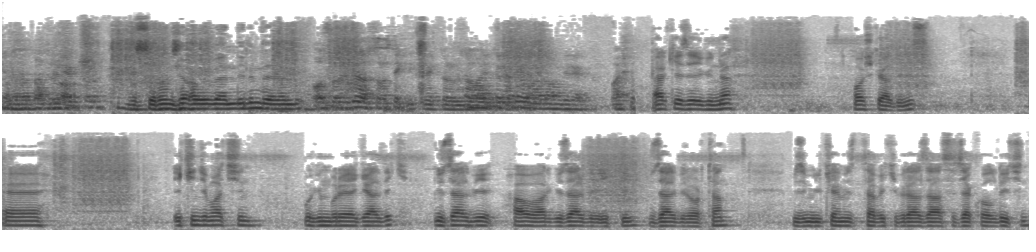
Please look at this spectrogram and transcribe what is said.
Bu sorun cevabı ben değilim de herhalde. O soru biraz sonra teknik direktörümüz havaydı. Başka... Herkese iyi günler. Hoş geldiniz. Ee, ikinci maç için bugün buraya geldik. Güzel bir hava var, güzel bir iklim, güzel bir ortam. Bizim ülkemiz tabii ki biraz daha sıcak olduğu için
